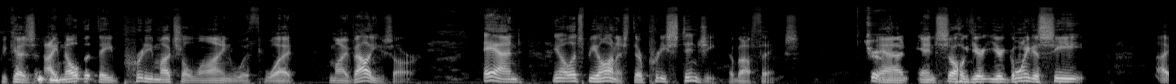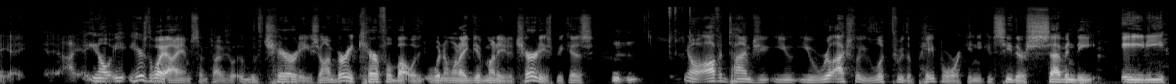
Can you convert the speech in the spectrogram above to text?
because mm-hmm. I know that they pretty much align with what my values are. And you know, let's be honest, they're pretty stingy about things. Sure. And and so you're you're going to see I, you know, here's the way I am sometimes with charities. You know, I'm very careful about when, when I give money to charities because, mm-hmm. you know, oftentimes you, you, you real actually look through the paperwork and you can see there's 70, 80,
